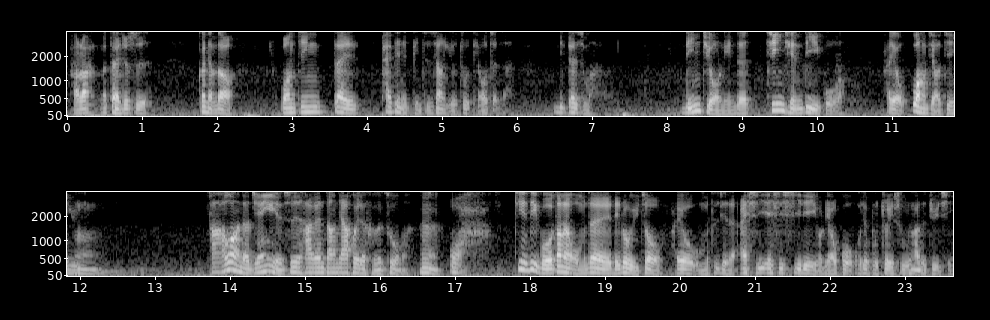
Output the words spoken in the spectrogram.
好了，那再就是刚讲到王晶在拍片的品质上有做调整了，你在什么？零九年的《金钱帝国》，还有《旺角监狱》。嗯，啊，《旺角监狱》也是他跟张家辉的合作嘛。嗯，哇，《金钱帝国》当然我们在《雷洛宇宙》还有我们之前的 ICAC 系列有聊过，我就不赘述它的剧情。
